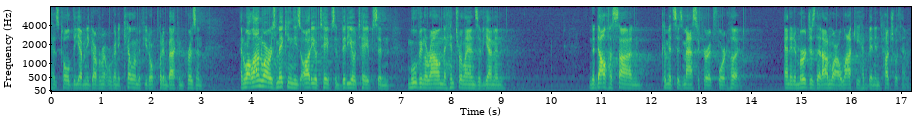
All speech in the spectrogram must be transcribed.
has told the Yemeni government, we're going to kill him if you don't put him back in prison. And while Anwar is making these audio tapes and videotapes and moving around the hinterlands of Yemen, Nidal Hassan commits his massacre at Fort Hood. And it emerges that Anwar al-Awlaki had been in touch with him.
